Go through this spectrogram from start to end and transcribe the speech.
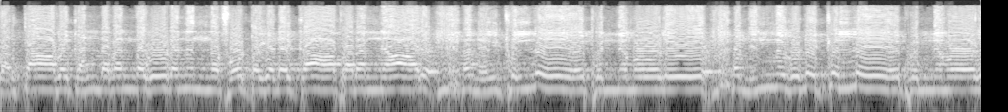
ഭർത്താവ് കണ്ടവന്റെ കൂടെ നിന്ന് ഫോട്ടോ എടുക്കാ പറഞ്ഞാൽ നിൽക്കില്ലേ പുന്നുമോൾ? നിന്ന് കൊടുക്കല്ലേ പുന്നുമോൾ?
